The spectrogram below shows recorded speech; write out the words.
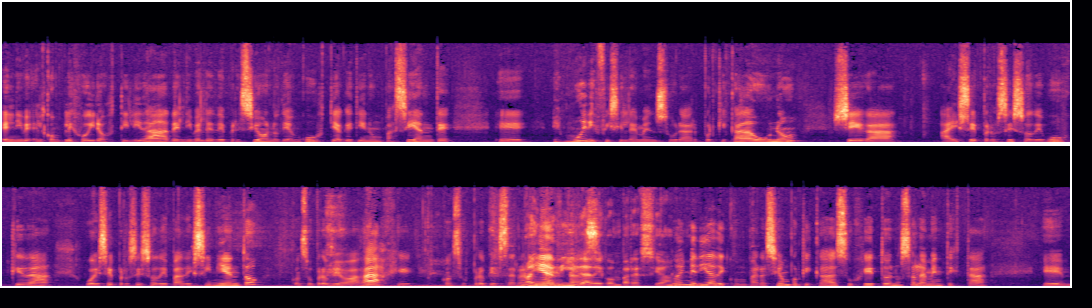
el, nivel, el complejo ira-hostilidad, el nivel de depresión o de angustia que tiene un paciente, eh, es muy difícil de mensurar porque cada uno llega a ese proceso de búsqueda o a ese proceso de padecimiento con su propio bagaje, con sus propias herramientas. No hay medida de comparación. No hay medida de comparación porque cada sujeto no solamente está eh,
